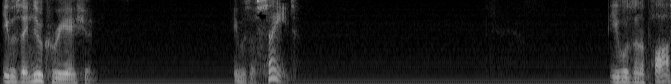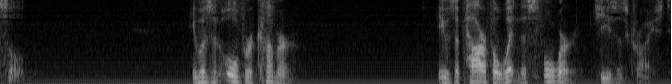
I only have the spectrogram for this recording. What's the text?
he was a new creation. He was a saint. He was an apostle. He was an overcomer. He was a powerful witness for Jesus Christ.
